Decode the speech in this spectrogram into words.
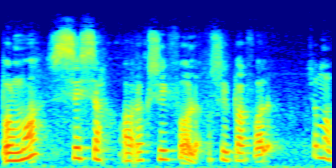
Pour moi, c'est ça. Ahora que suis folle, suis pas folle, je m'en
